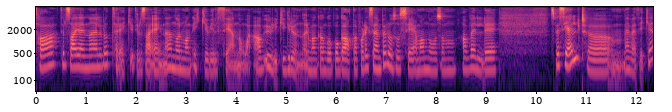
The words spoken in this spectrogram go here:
ta til seg øynene eller å trekke til seg øynene når man ikke vil se noe. Av ulike grunner. Man kan gå på gata, f.eks., og så ser man noe som er veldig spesielt. Jeg vet ikke.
